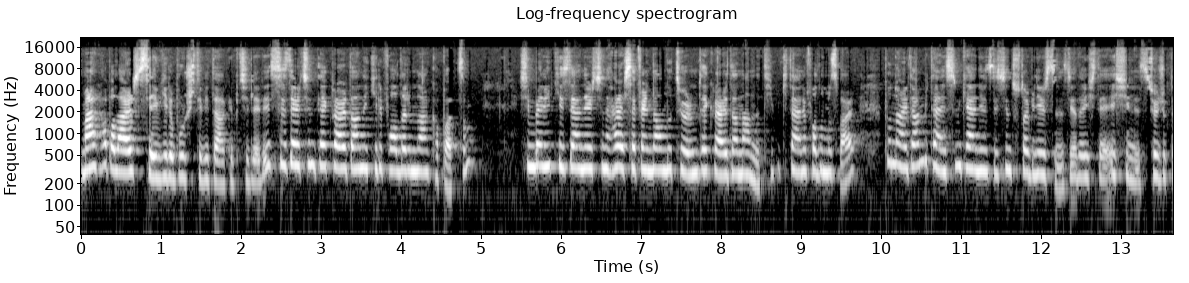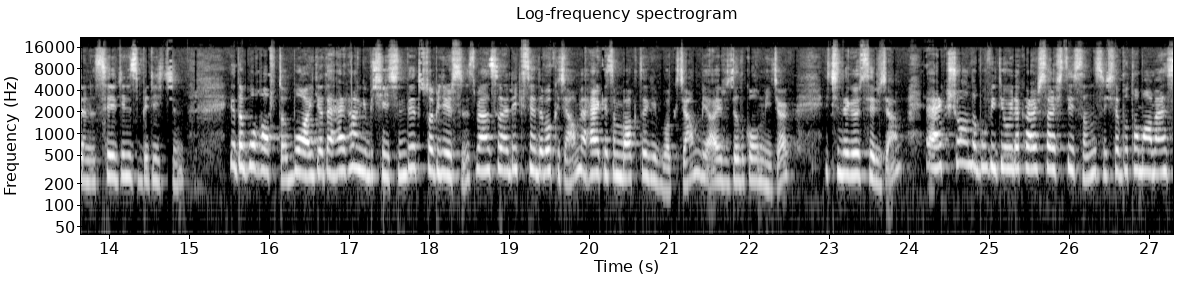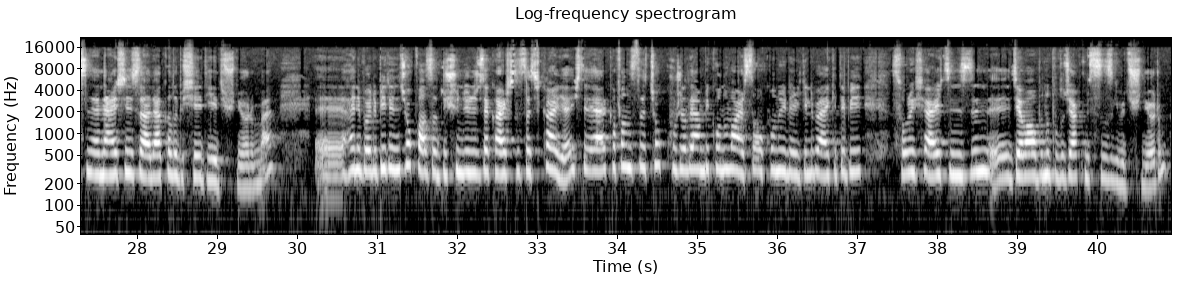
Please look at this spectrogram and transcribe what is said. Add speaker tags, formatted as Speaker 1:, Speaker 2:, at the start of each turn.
Speaker 1: Merhabalar sevgili Burç TV takipçileri. Sizler için tekrardan ikili fallarımdan kapattım. Şimdi ben ilk izleyenler için her seferinde anlatıyorum. Tekrardan anlatayım. İki tane falımız var. Bunlardan bir tanesini kendiniz için tutabilirsiniz. Ya da işte eşiniz, çocuklarınız, sevdiğiniz biri için. Ya da bu hafta, bu ay ya da herhangi bir şey için de tutabilirsiniz. Ben sırayla ikisine de bakacağım ve herkesin baktığı gibi bakacağım. Bir ayrıcalık olmayacak. İçinde göstereceğim. Eğer ki şu anda bu videoyla karşılaştıysanız işte bu tamamen sizin enerjinizle alakalı bir şey diye düşünüyorum ben. Ee, hani böyle birini çok fazla düşündüğünüzde karşınıza çıkar ya işte eğer kafanızda çok kurcalayan bir konu varsa o konuyla ilgili belki de bir soru işaretinizin e, cevabını bulacakmışsınız gibi düşünüyorum.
